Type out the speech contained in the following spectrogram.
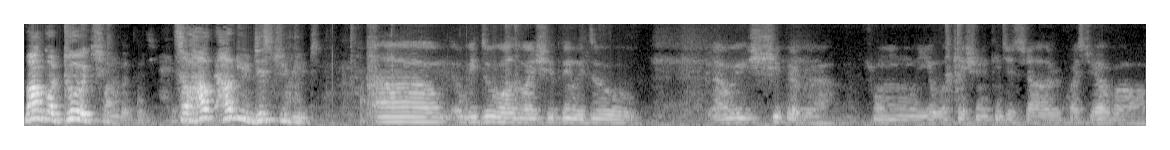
Banko Touch. So how how do you distribute? Um, we do worldwide shipping. We do. Uh, we ship everywhere from your location. You can just uh, request. You have uh,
